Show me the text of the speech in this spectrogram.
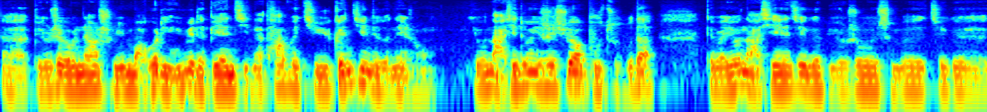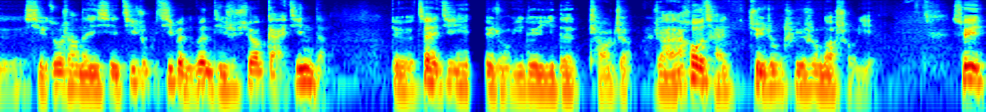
呃，比如这个文章属于某个领域的编辑，那他会继续跟进这个内容，有哪些东西是需要补足的，对吧？有哪些这个，比如说什么这个写作上的一些基础基本的问题是需要改进的，对吧？再进行这种一对一的调整，然后才最终推送到首页。所以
